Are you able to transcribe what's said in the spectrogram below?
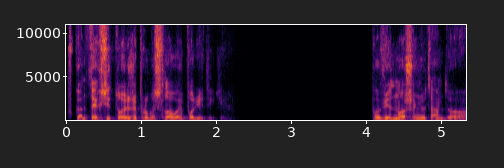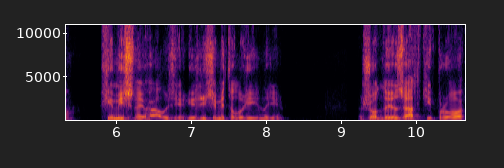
в контексті тої же промислової політики. По відношенню там до хімічної галузі, гірничо-металургійної, жодної згадки про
